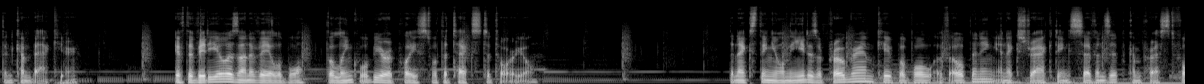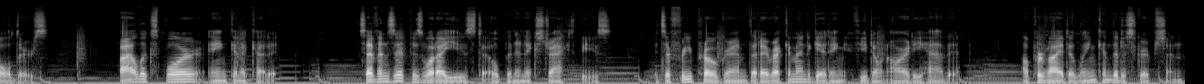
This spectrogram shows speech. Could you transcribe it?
then come back here. If the video is unavailable, the link will be replaced with a text tutorial. The next thing you'll need is a program capable of opening and extracting 7-zip compressed folders. File Explorer ain't gonna cut it. 7-zip is what I use to open and extract these. It's a free program that I recommend getting if you don't already have it. I'll provide a link in the description.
